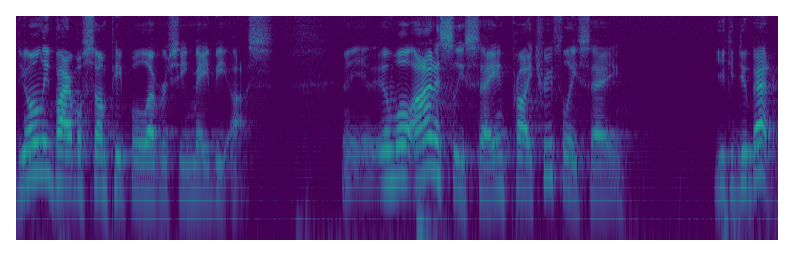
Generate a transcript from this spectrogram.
the only Bible some people will ever see may be us. And we'll honestly say, and probably truthfully say, you could do better.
